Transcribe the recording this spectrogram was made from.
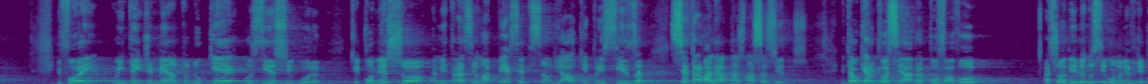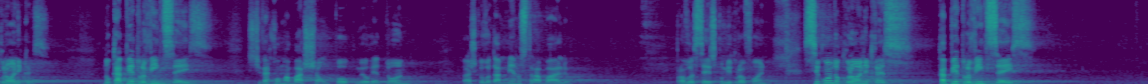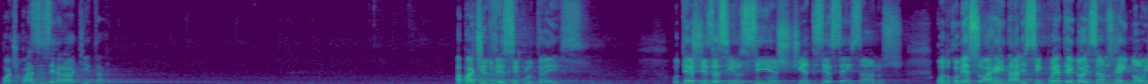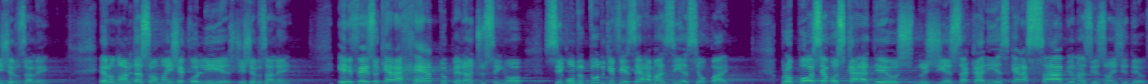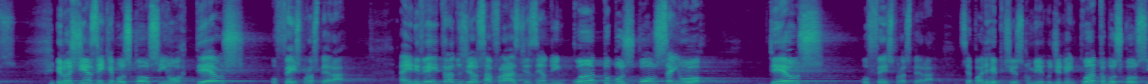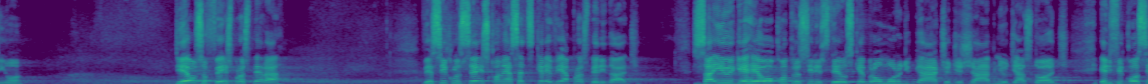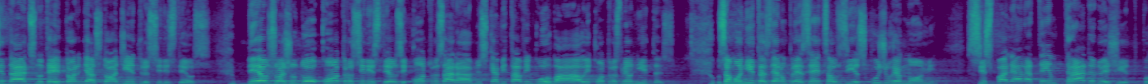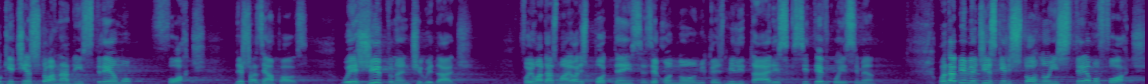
E foi o entendimento do que Uzias segura que começou a me trazer uma percepção de algo que precisa ser trabalhado nas nossas vidas. Então eu quero que você abra, por favor, a sua Bíblia no segundo livro de Crônicas, no capítulo 26. Se tiver como abaixar um pouco o meu retorno, eu acho que eu vou dar menos trabalho para vocês com o microfone. Segundo Crônicas, capítulo 26. Pode quase zerar aqui, tá? A partir do versículo 3. O texto diz assim: Uzias tinha 16 anos, quando começou a reinar, e 52 anos reinou em Jerusalém. Era o nome da sua mãe Jecolias, de Jerusalém. Ele fez o que era reto perante o Senhor, segundo tudo que fizera Amazias, seu pai. Propôs-se a buscar a Deus nos dias de Zacarias, que era sábio nas visões de Deus. E nos dias em que buscou o Senhor, Deus o fez prosperar. A NVI traduziu essa frase dizendo: Enquanto buscou o Senhor, Deus o fez prosperar. Você pode repetir isso comigo? Diga: Enquanto buscou o Senhor, Deus o fez prosperar. Versículo 6 começa a descrever a prosperidade. Saiu e guerreou contra os filisteus, quebrou o muro de Gátio, de Jabne, de Asdod. Edificou cidades no território de Asdod entre os filisteus. Deus o ajudou contra os filisteus e contra os arábios que habitavam em Gurbaal e contra os meunitas. Os amonitas deram presentes aos Zias, cujo renome se espalhara até a entrada do Egito, porque tinha se tornado em extremo forte. Deixa eu fazer uma pausa. O Egito, na antiguidade, foi uma das maiores potências econômicas, militares que se teve conhecimento. Quando a Bíblia diz que ele se tornou em extremo forte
